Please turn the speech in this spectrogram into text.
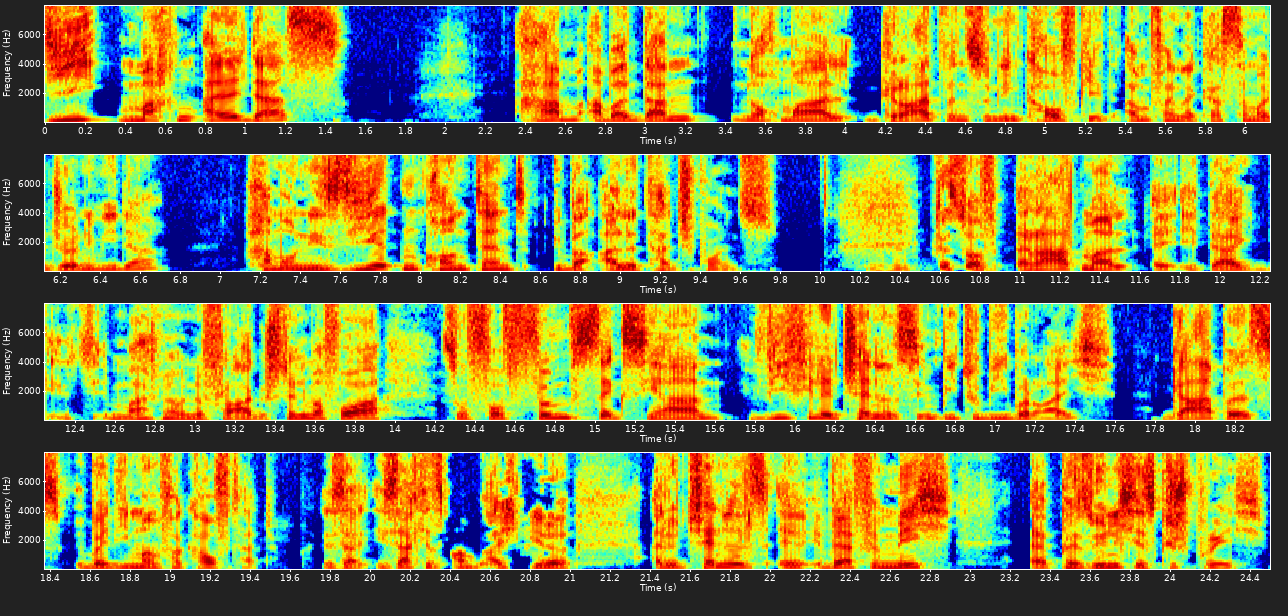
die machen all das, haben aber dann nochmal, gerade wenn es um den Kauf geht, Anfang der Customer Journey wieder, harmonisierten Content über alle Touchpoints. Mhm. Christoph, rat mal, äh, da mache ich mir mal eine Frage. Stell dir mal vor, so vor fünf, sechs Jahren, wie viele Channels im B2B-Bereich gab es, über die man verkauft hat? Ich sage sag jetzt mal Beispiele. Also Channels äh, wäre für mich äh, persönliches Gespräch,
